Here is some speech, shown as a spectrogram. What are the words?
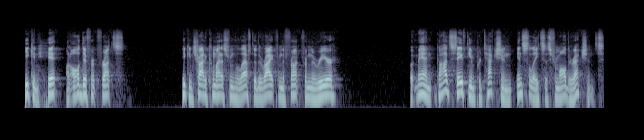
he can hit on all different fronts. He can try to come at us from the left or the right, from the front, from the rear. But man, God's safety and protection insulates us from all directions.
